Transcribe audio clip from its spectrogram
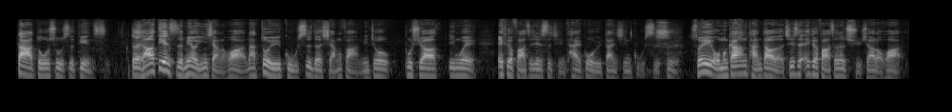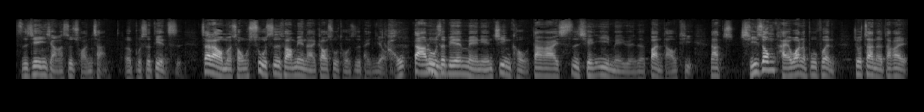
大多数是电子，对然后电子没有影响的话，那对于股市的想法，你就不需要因为 A 克法这件事情太过于担心股市。是所以我们刚刚谈到了，其实 A 克法真的取消的话，直接影响的是船产，而不是电池。再来，我们从数字方面来告诉投资朋友，好大陆这边每年进口大概四千亿美元的半导体，那其中台湾的部分就占了大概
